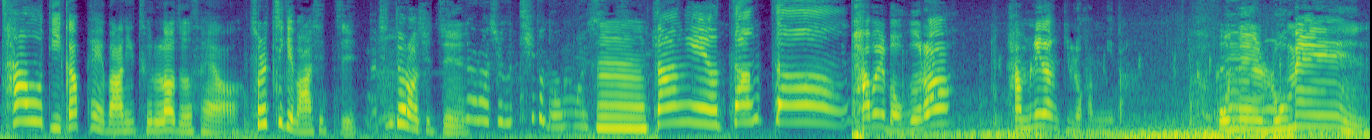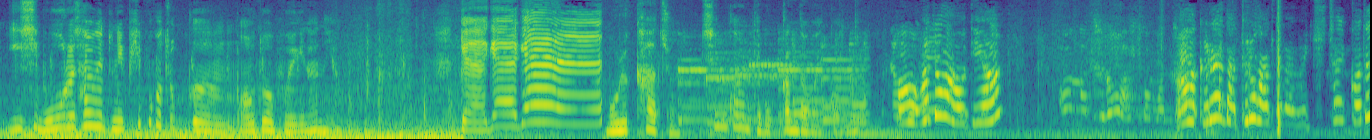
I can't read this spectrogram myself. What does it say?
사우디 카페 많이 들러주세요. 솔직히 맛있지? 친절하시지? 친절하시고 티도 너무 맛있어. 음, 짱이에요, 짱짱! 밥을 먹으러 밤리단길로 갑니다. 오늘 롬앤 25호를 사용했더니 피부가 조금 어두워 보이긴 하네요. 깨깨깨! 몰카중. 친구한테 못 간다고 했거든요. 어, 화정아 어디야? 어, 나 들어왔어 먼저. 아, 그래? 나 들어갈게. 나 여기 주차했거든?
